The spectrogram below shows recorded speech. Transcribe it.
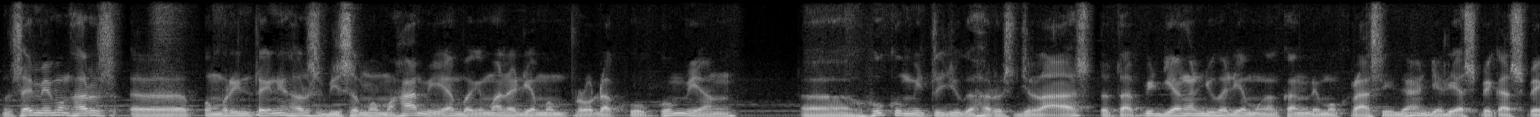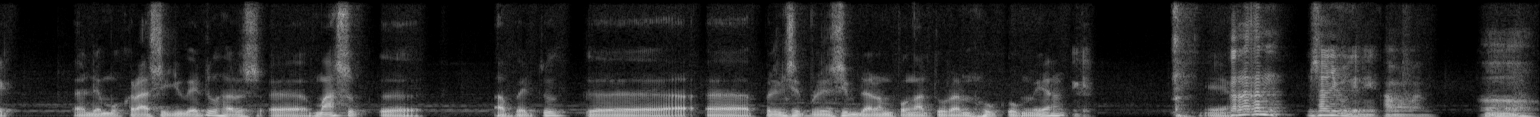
menurut saya memang harus eh, pemerintah ini harus bisa memahami ya bagaimana dia memproduk hukum yang eh, hukum itu juga harus jelas, tetapi jangan juga dia mengekang demokrasi dan jadi aspek-aspek eh, demokrasi juga itu harus eh, masuk ke apa itu ke prinsip-prinsip dalam pengaturan hukum ya. Ya. Karena kan misalnya begini, Kamaman. Eh, Hmm.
